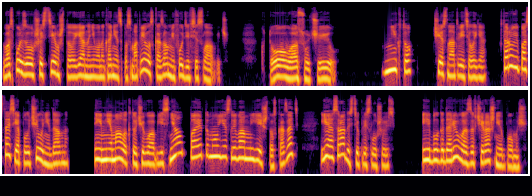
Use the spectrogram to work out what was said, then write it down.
Воспользовавшись тем, что я на него наконец посмотрела, сказал Мефодий Всеславович. «Кто вас учил?» «Никто», — честно ответила я. «Вторую ипостась я получила недавно. И мне мало кто чего объяснял, поэтому, если вам есть что сказать, я с радостью прислушаюсь. И благодарю вас за вчерашнюю помощь.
